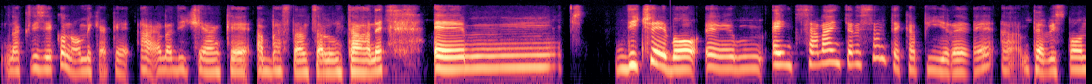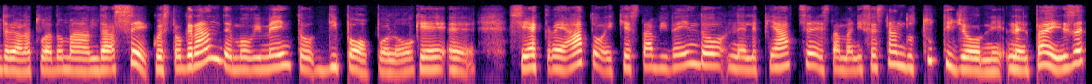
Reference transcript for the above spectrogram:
una crisi economica che ha radici anche abbastanza lontane. Ehm, Dicevo, ehm, è, sarà interessante capire, eh, per rispondere alla tua domanda, se questo grande movimento di popolo che eh, si è creato e che sta vivendo nelle piazze e sta manifestando tutti i giorni nel paese,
